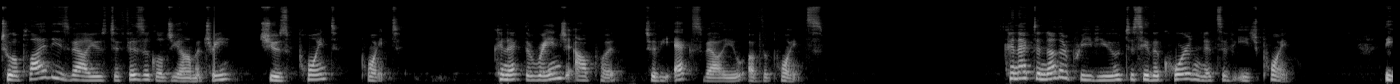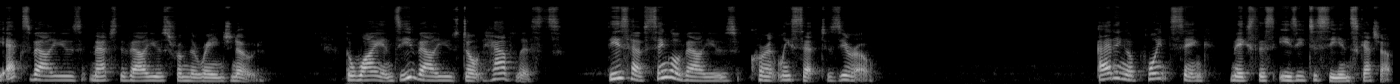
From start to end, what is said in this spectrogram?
To apply these values to physical geometry, choose Point, Point. Connect the range output to the x value of the points. Connect another preview to see the coordinates of each point. The x values match the values from the range node. The y and z values don't have lists. These have single values currently set to 0. Adding a point sync makes this easy to see in SketchUp.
